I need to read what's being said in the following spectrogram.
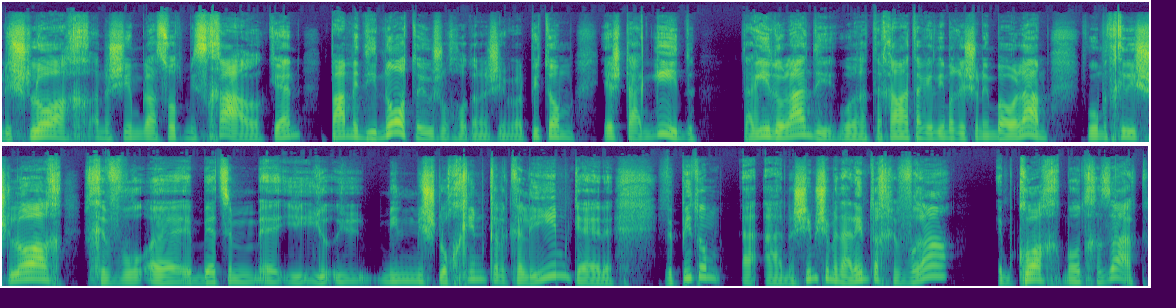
לשלוח אנשים לעשות מסחר, כן? פעם מדינות היו שולחות אנשים, אבל פתאום יש תאגיד, תאגיד הולנדי, הוא אחד מהתאגידים הראשונים בעולם, והוא מתחיל לשלוח חבר, אה, בעצם אה, מין משלוחים כלכליים כאלה, ופתאום האנשים שמנהלים את החברה הם כוח מאוד חזק,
